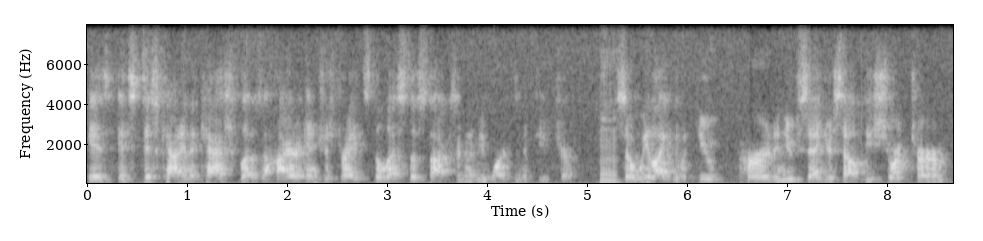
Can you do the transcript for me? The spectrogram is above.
is it's discounting the cash flows. The higher interest rates, the less those stocks are going to be worth in the future. Hmm. So we like what you heard and you've said yourself, these short-term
